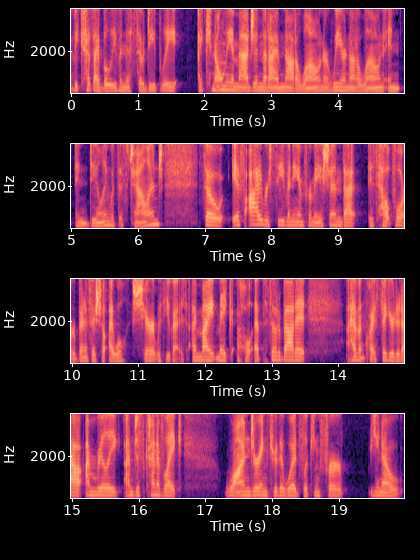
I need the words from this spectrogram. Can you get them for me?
because I believe in this so deeply. I can only imagine that I am not alone or we are not alone in, in dealing with this challenge. So if I receive any information that is helpful or beneficial, I will share it with you guys. I might make a whole episode about it. I haven't quite figured it out. I'm really, I'm just kind of like wandering through the woods looking for you know,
